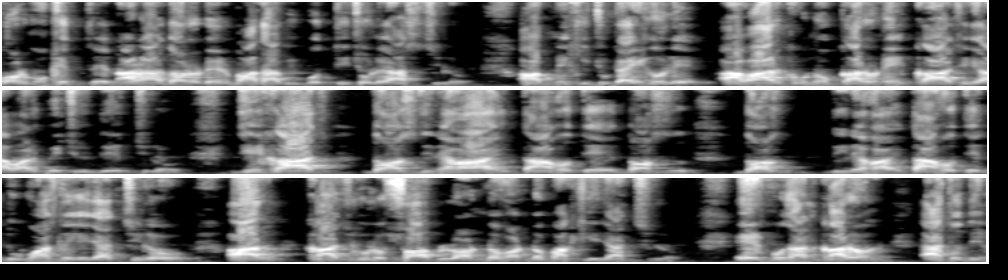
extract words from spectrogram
কর্মক্ষেত্রে নানা ধরনের বাধা বিপত্তি চলে আসছিল। আপনি কিছুটা এগোলে আবার কোনো কারণে কাজে আবার পেছু দিচ্ছিল যে কাজ দশ দিনে হয়, তা হতে দশ দশ দিনে হয়, তা হতে দু মাস লেগে যাচ্ছিল আর কাজগুলো সব লণ্ডভণ্ড পাকিয়ে যাচ্ছিল। এর প্রধান কারণ, এতদিন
